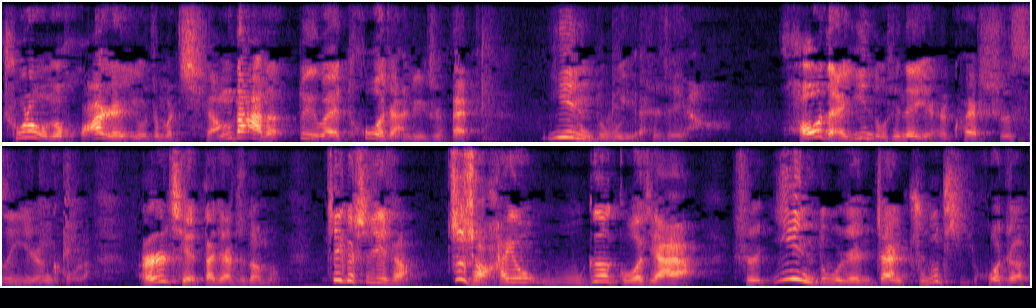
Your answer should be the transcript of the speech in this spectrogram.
除了我们华人有这么强大的对外拓展力之外，印度也是这样啊。好歹印度现在也是快十四亿人口了，而且大家知道吗？这个世界上。至少还有五个国家呀，是印度人占主体或者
